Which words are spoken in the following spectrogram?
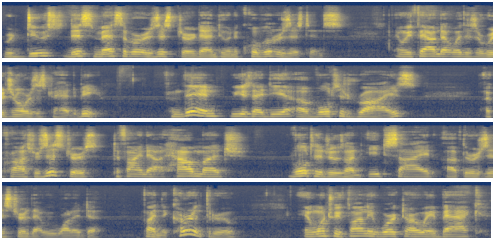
reduced this mess of a resistor down to an equivalent resistance, and we found out what this original resistor had to be. From then, we use the idea of voltage rise across resistors to find out how much voltage was on each side of the resistor that we wanted to find the current through. And once we finally worked our way back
